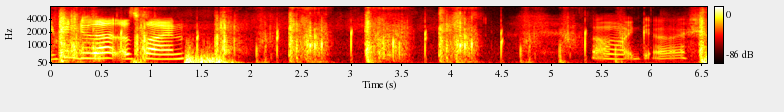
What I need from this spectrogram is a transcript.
You can do that, that's fine. Oh my gosh.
